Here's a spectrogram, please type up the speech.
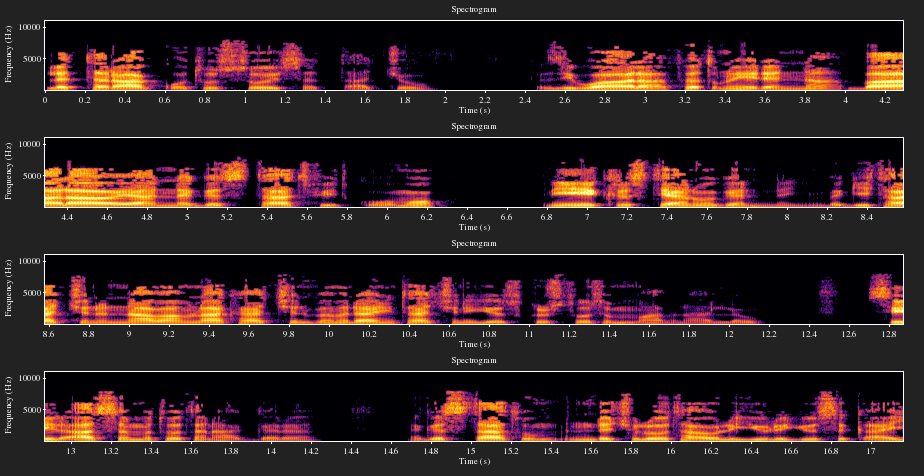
ለተራቆቱት ሰዎች ሰጣቸው። ከዚህ በኋላ ፈጥኖ ሄደና በአላውያን ነገስታት ፊት ቆሞ እኔ የክርስቲያን ወገን ነኝ፣ በጌታችንና በአምላካችን በመድኃኒታችን ኢየሱስ ክርስቶስም አምናለሁ ሲል አሰምቶ ተናገረ። ነገስታቱም እንደ ችሎታው ልዩ ልዩ ስቃይ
